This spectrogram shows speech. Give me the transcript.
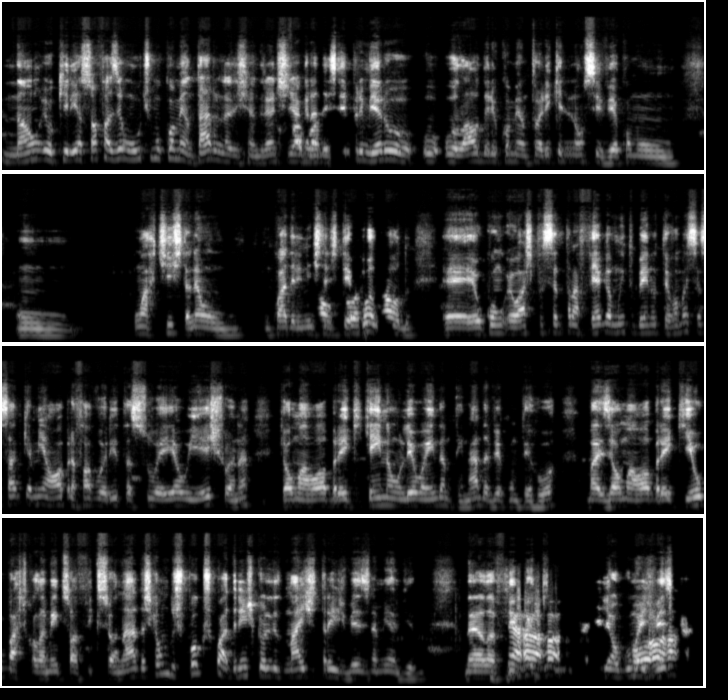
Não, eu queria só fazer um último comentário, né, Alexandre? Antes de agradecer, primeiro o, o Lauder comentou ali que ele não se vê como um, um, um artista, né, um, um quadrinista de terror, Laudo, é, eu, eu acho que você trafega muito bem no terror, mas você sabe que a minha obra favorita sua aí é o Yeshua, né? Que é uma obra aí que quem não leu ainda não tem nada a ver com terror, mas é uma obra aí que eu particularmente sou aficionado. Acho que é um dos poucos quadrinhos que eu li mais de três vezes na minha vida. Né? Ela fica aqui, algumas vezes, cara,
